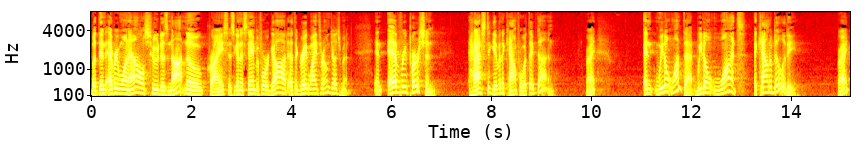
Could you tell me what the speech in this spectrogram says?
But then everyone else who does not know Christ is going to stand before God at the great white throne judgment. And every person has to give an account for what they've done, right? And we don't want that. We don't want accountability, right?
